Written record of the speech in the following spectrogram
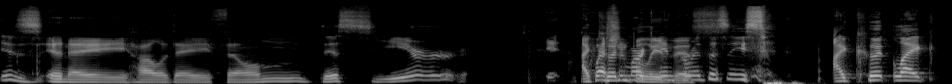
is in a holiday film this year. It- I question couldn't mark believe in this. parentheses. I could like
